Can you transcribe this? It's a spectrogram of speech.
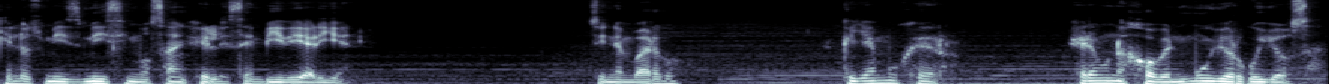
que los mismísimos ángeles envidiarían. Sin embargo, aquella mujer era una joven muy orgullosa.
